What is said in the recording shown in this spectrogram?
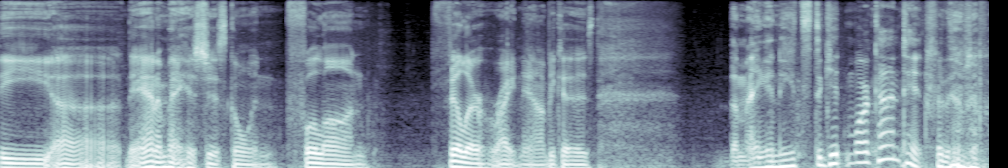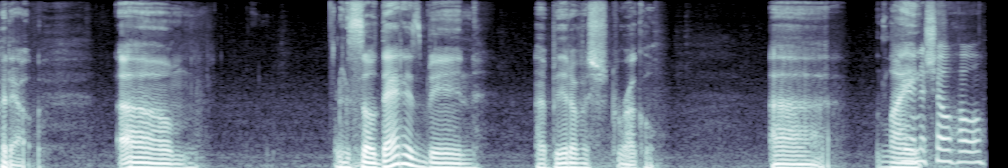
the uh the anime is just going full on filler right now because the manga needs to get more content for them to put out. Um and so that has been a bit of a struggle. Uh like You're in a show hole.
